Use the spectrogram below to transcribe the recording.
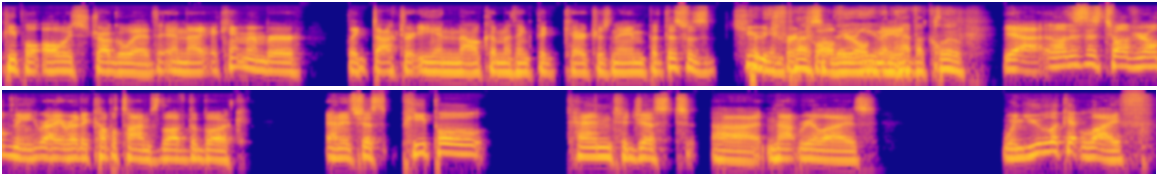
people always struggle with, and I, I can't remember like Dr. Ian Malcolm, I think the character's name, but this was huge for impressive twelve that year you old me. have a clue. Yeah. Well, this is 12 year old me, right? I read a couple times, loved the book. And it's just people tend to just uh, not realize when you look at life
